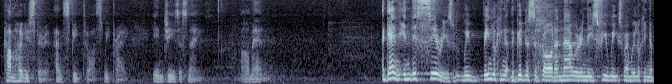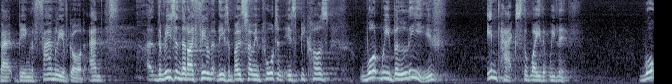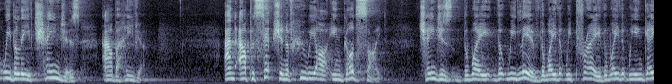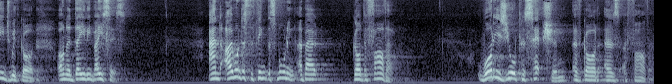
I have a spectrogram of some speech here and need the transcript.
Come, Holy Spirit, and speak to us, we pray. In Jesus' name, amen. Again, in this series, we've been looking at the goodness of God, and now we're in these few weeks when we're looking about being the family of God. And uh, the reason that I feel that these are both so important is because what we believe impacts the way that we live. What we believe changes our behavior. And our perception of who we are in God's sight changes the way that we live, the way that we pray, the way that we engage with God on a daily basis. And I want us to think this morning about God the Father. What is your perception of God as a father?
